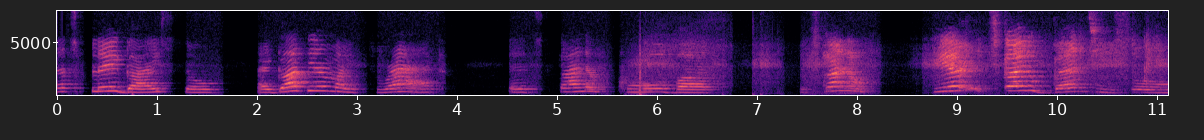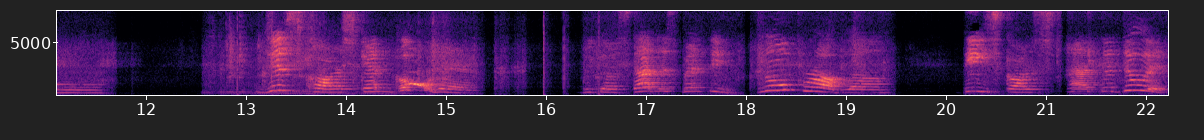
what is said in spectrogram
Let's play guys. So I got here my track. It's kind of cool but it's kind of here it's kind of bendy so these cars can go there because that is bendy. No problem. These cars had to do it.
